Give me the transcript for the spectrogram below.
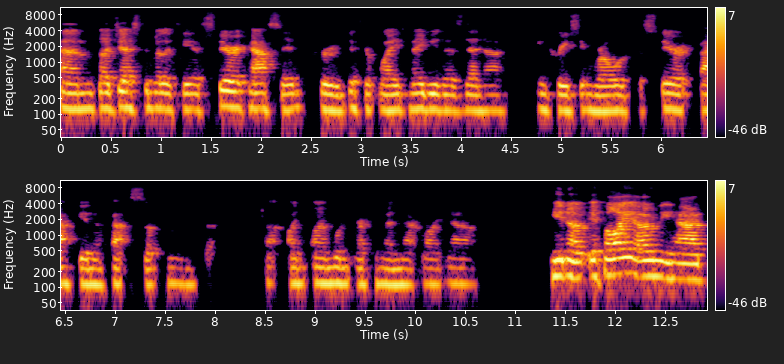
um, digestibility of stearic acid through different ways, maybe there's then a increasing role for stearic back in a fat supplement. But uh, I, I wouldn't recommend that right now you know, if I only had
